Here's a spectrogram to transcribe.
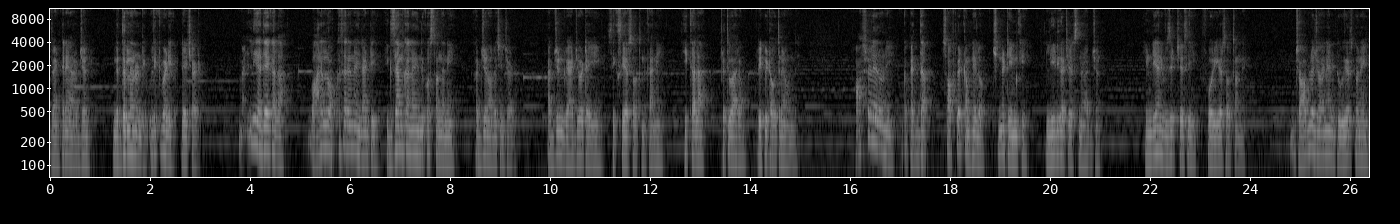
వెంటనే అర్జున్ నిద్రలో నుండి ఉలిక్కిపడి లేచాడు. మళ్ళీ అదే కళ వారంలో ఒక్కసారైనా ఇలాంటి ఎగ్జామ్ కళ ఎందుకు వస్తుందని అర్జున్ ఆలోచించాడు. అర్జున్ గ్రాడ్యుయేట్ అయ్యి సిక్స్ ఇయర్స్ అవుతుంది కానీ ఈ కళ ప్రతి వారం రిపీట్ అవుతూనే ఉంది. ఆస్ట్రేలియాలోని ఒక పెద్ద సాఫ్ట్వేర్ కంపెనీలో చిన్న టీంకి లీడ్గా చేస్తున్నాడు అర్జున్. ఇండియాని విజిట్ చేసి ఫోర్ ఇయర్స్ అవుతుంది. జాబ్లో జాయిన్ అయిన టూ ఇయర్స్లోనే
